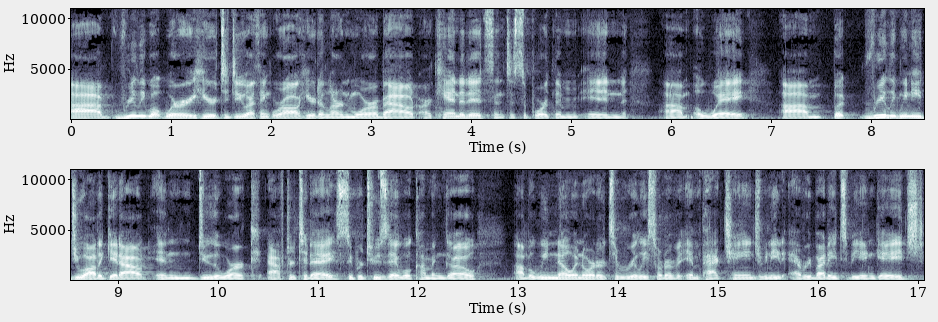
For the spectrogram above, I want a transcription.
uh, really what we're here to do, I think we're all here to learn more about our candidates and to support them in um, a way. Um, but really, we need you all to get out and do the work after today. Super Tuesday will come and go. Uh, but we know in order to really sort of impact change, we need everybody to be engaged.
